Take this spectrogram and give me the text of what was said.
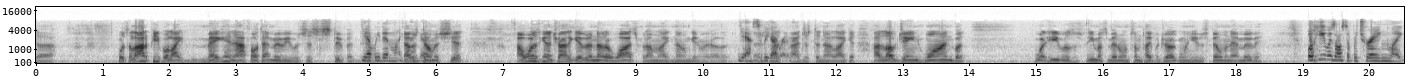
uh, of course, a lot of people like Megan. And I thought that movie was just stupid. yeah, It- we didn't like That That was dumb as shit. I was gonna try to give it another watch, but I'm like, no, I'm getting rid of it. Yeah, so we got rid of it. I just did not like it. I love James Wan, but what he was, he must have been on some type of drug when he was filming that movie. Well, he was also portraying like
